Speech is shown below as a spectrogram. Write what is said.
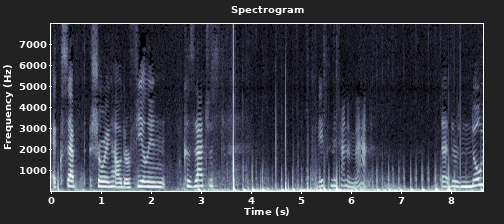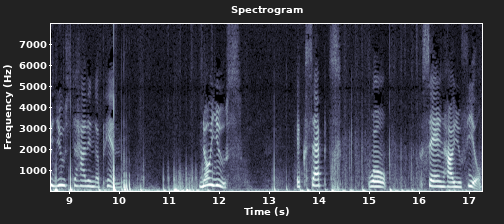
except showing how they're feeling because that just makes me kind of mad that there's no use to having a pin. No use. Except well saying how you feel.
